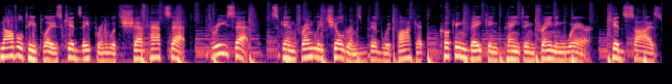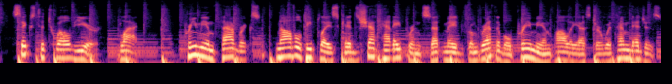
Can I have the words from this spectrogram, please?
Novelty Place Kids Apron with Chef Hat Set, 3 set, skin-friendly children's bib with pocket, cooking baking painting training wear, kids size, 6 to 12 year, black. Premium fabrics, Novelty Place Kids Chef Hat Apron set made from breathable premium polyester with hemmed edges.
